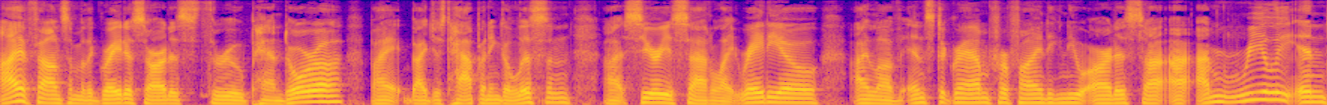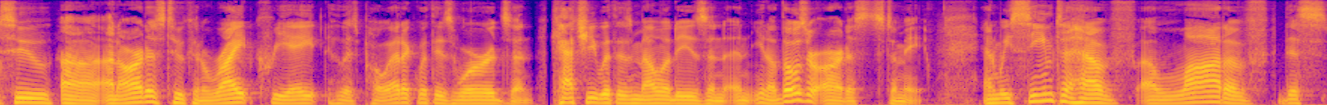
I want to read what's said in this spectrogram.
I have found some of the greatest artists through Pandora by, by just happening to listen, uh, Sirius Satellite Radio. I love Instagram for finding new artists. I, am really into uh, an artist who can write, create, who is poetic with his words and catchy with his melodies. And, and you know, those are artists to me. And we seem to have a lot of this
